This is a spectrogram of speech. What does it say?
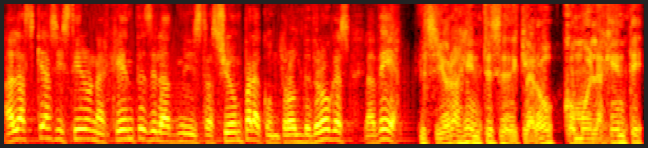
a las que asistieron agentes de la Administración para Control de Drogas, la DEA. El señor agente se declaró como el agente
